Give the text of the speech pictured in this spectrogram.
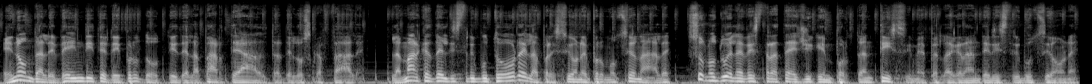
e non dalle vendite dei prodotti della parte alta dello scaffale. La marca del distributore e la pressione promozionale sono due leve strategiche importantissime per la grande distribuzione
